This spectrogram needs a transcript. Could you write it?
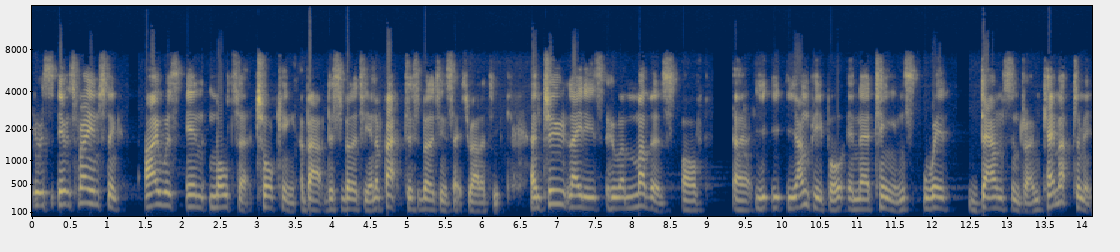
It was it was very interesting. I was in Malta talking about disability and, in fact, disability and sexuality, and two ladies who were mothers of uh, y- young people in their teens with Down syndrome came up to me,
